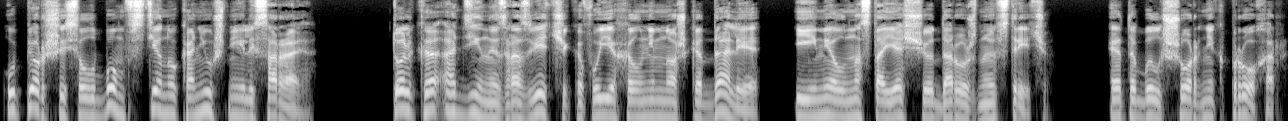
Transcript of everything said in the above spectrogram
упершись лбом в стену конюшни или сарая. Только один из разведчиков уехал немножко далее и имел настоящую дорожную встречу. Это был шорник Прохор.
